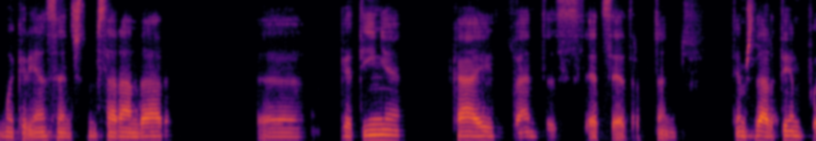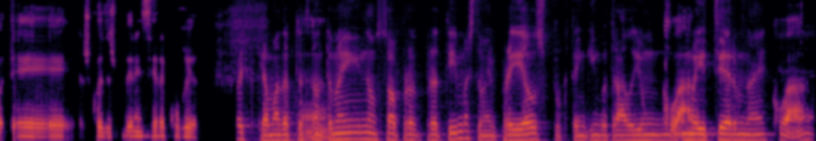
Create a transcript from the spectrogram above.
uma criança antes de começar a andar, uh, gatinha, cai, levanta-se, etc. Portanto, temos de dar tempo até as coisas poderem ser a correr. Pois, porque é uma adaptação uh, também não só para, para ti, mas também para eles, porque tem que encontrar ali um, claro, meio termo, não é? Claro.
